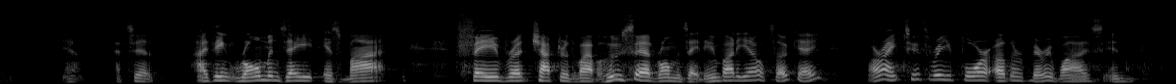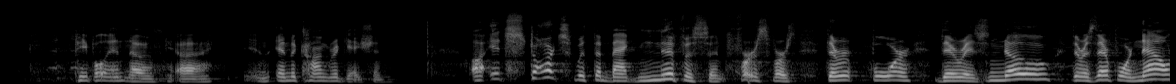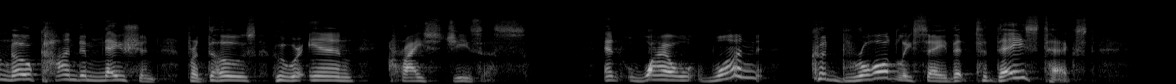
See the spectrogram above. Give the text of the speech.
Yeah, that's it. I think Romans 8 is my favorite chapter of the Bible. Who said Romans 8? Anybody else? Okay. All right, two, three, four other very wise in people in the, uh, in, in the congregation. Uh, it starts with the magnificent first verse. Therefore, there is no, there is therefore now no condemnation for those who were in Christ Jesus. And while one could broadly say that today's text,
